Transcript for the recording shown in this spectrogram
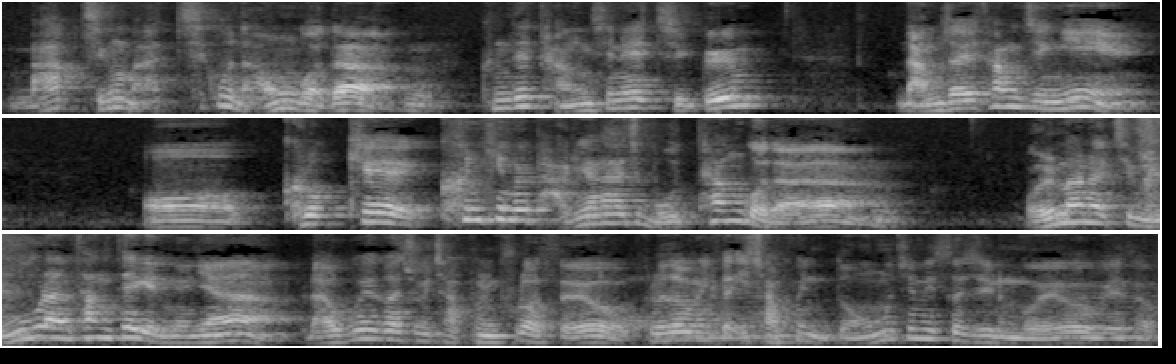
막 지금 마치고 나온 거다. 음. 근데 당신의 지금 남자의 상징이, 어, 그렇게 큰 힘을 발휘하지 못한 거다. 음. 얼마나 지금 우울한 상태겠느냐라고 해가지고 작품을 풀었어요. 그러다 보니까 이 작품이 너무 재밌어지는 거예요. 그래서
